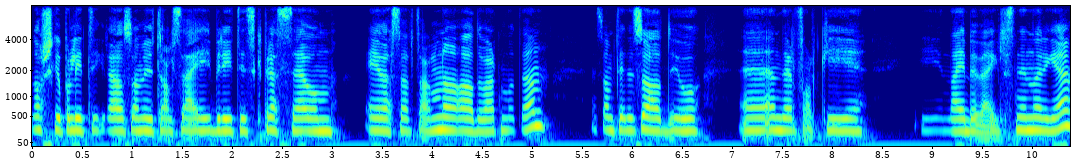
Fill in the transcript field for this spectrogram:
norske politikere som uttalte seg i britisk presse om EØS-avtalen og advarte mot den. Samtidig så hadde jo eh, en del folk i, i nei-bevegelsen i Norge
